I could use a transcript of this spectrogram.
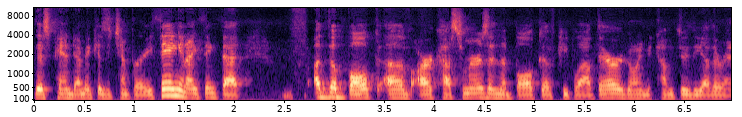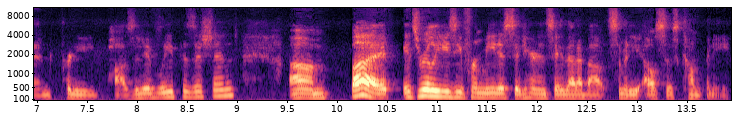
this pandemic is a temporary thing and i think that the bulk of our customers and the bulk of people out there are going to come through the other end pretty positively positioned. Um, but it's really easy for me to sit here and say that about somebody else's company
